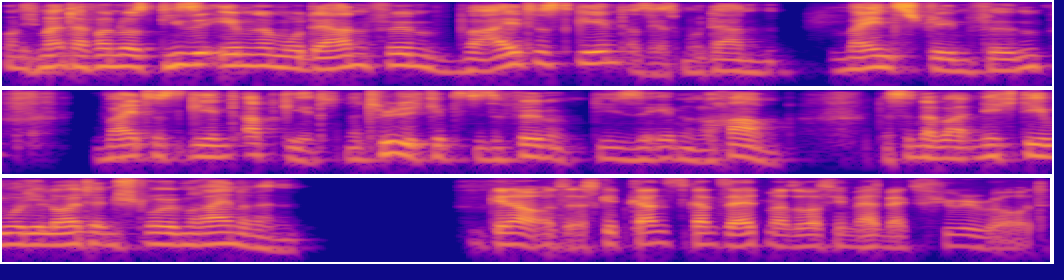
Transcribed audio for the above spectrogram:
Und ich meinte einfach nur, dass diese Ebene modernen Filmen weitestgehend, also jetzt modernen Mainstream-Filmen, weitestgehend abgeht. Natürlich gibt es diese Filme, die diese Ebene noch haben. Das sind aber nicht die, wo die Leute in Strömen reinrennen. Genau, also es gibt ganz, ganz selten mal sowas wie Mad Max Fury Road.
